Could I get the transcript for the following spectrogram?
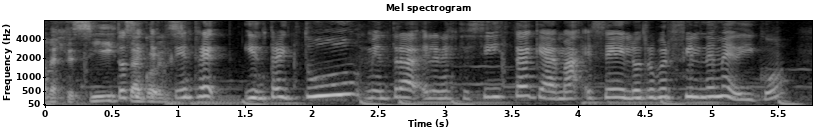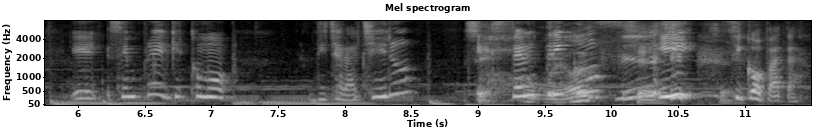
El anestesista Entonces, el- te entra- y entras tú, mientras el anestesista, que además ese es el otro perfil de médico, eh, siempre el que es como dicharachero, Sí. excéntrico sí. y Sí. psicópata.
